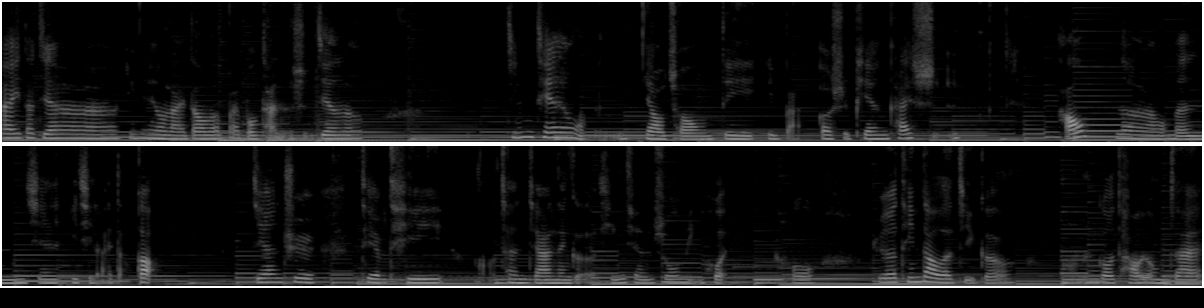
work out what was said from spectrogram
嗨，大家，今天又来到了 Bible Time 的时间了。今天我们要从第一百二十篇开始。好，那我们先一起来祷告。今天去 TFT 啊参加那个行前说明会，然后觉得听到了几个啊能够套用在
